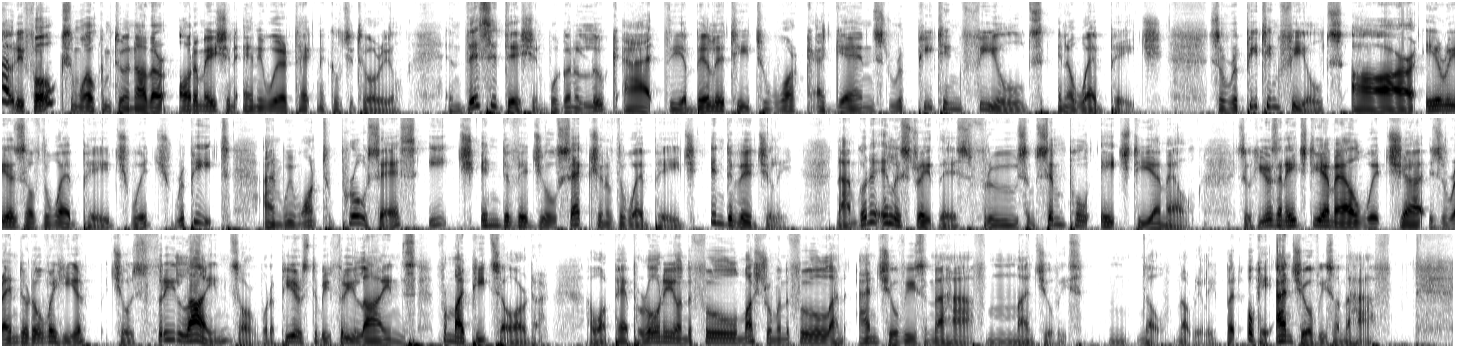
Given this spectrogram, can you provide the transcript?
Howdy folks and welcome to another Automation Anywhere technical tutorial. In this edition we're going to look at the ability to work against repeating fields in a web page. So repeating fields are areas of the web page which repeat and we want to process each individual section of the web page individually. Now I'm going to illustrate this through some simple HTML. So here's an HTML which uh, is rendered over here. It shows three lines, or what appears to be three lines, from my pizza order. I want pepperoni on the full, mushroom on the full, and anchovies on the half. Mmm, anchovies. Mm, no, not really. But okay, anchovies on the half.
